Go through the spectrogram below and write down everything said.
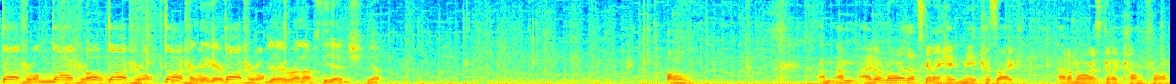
dodge roll, dodge roll, Oh. dodge roll, dodge I think I roll, dodge roll. Did I run off the edge? Yep. Oh, I'm, I'm, I don't know where that's gonna hit me because like I don't know where it's gonna come from.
